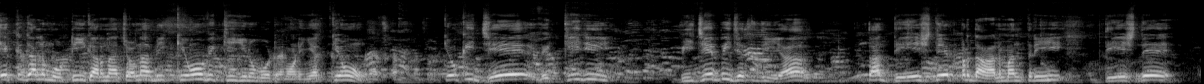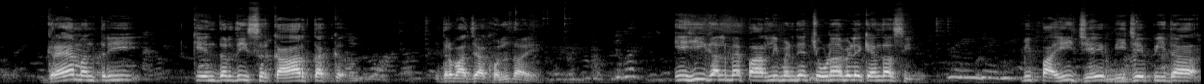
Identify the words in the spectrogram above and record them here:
ਇੱਕ ਗੱਲ ਮੋਟੀ ਕਰਨਾ ਚਾਹੁੰਦਾ ਵੀ ਕਿਉਂ ਵਿੱਕੀ ਜੀ ਨੂੰ ਵੋਟ ਪਾਉਣੀ ਆ? ਕਿਉਂ? ਕਿਉਂਕਿ ਜੇ ਵਿੱਕੀ ਜੀ ਬੀਜੇਪੀ ਜਿੱਤਦੀ ਆ, ਤਾਂ ਦੇਸ਼ ਦੇ ਪ੍ਰਧਾਨ ਮੰਤਰੀ, ਦੇਸ਼ ਦੇ ਗ੍ਰਹਿ ਮੰਤਰੀ ਕੇਂਦਰ ਦੀ ਸਰਕਾਰ ਤੱਕ ਦਰਵਾਜ਼ਾ ਖੁੱਲਦਾ ਏ। ਇਹੀ ਗੱਲ ਮੈਂ ਪਾਰਲੀਮੈਂਟ ਦੀਆਂ ਚੋਣਾਂ ਵੇਲੇ ਕਹਿੰਦਾ ਸੀ ਵੀ ਭਾਈ ਜੇ ਬੀਜੇਪੀ ਦਾ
